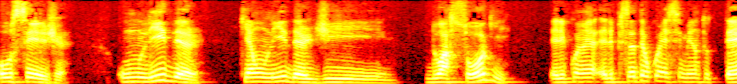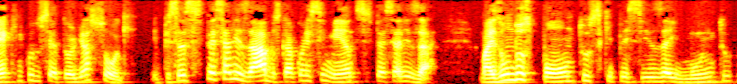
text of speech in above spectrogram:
ou seja, um líder que é um líder de, do açougue, ele, ele precisa ter o conhecimento técnico do setor de açougue. Ele precisa se especializar, buscar conhecimento, se especializar. Mas um dos pontos que precisa ir muito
